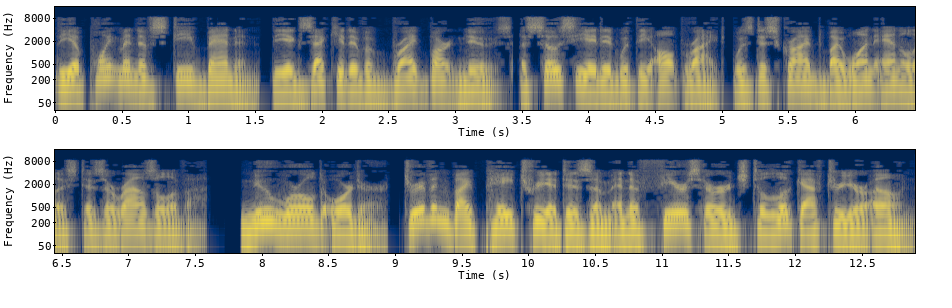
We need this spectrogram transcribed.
The appointment of Steve Bannon, the executive of Breitbart News associated with the alt-right, was described by one analyst as arousal of a New World Order, driven by patriotism and a fierce urge to look after your own,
